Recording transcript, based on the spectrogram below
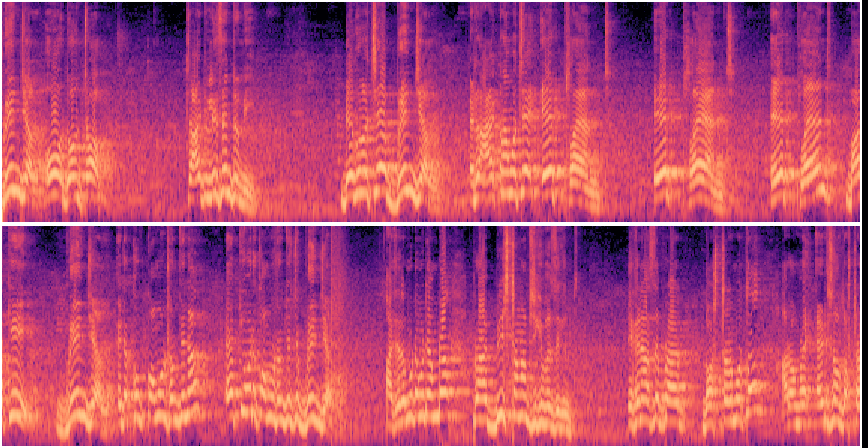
Brinjal, oh don't talk try to listen to me বেগুন হচ্ছে ব্রিঞ্জাল। এটা আরেকটা নাম হচ্ছে এগ প্ল্যান্ট এগ প্ল্যান্ট এগ প্ল্যান্ট বা কি? ব্রিঞ্জাল। এটা খুব কমন সবজি না? একেবারে কমন সবজি হচ্ছে ব্রিঞ্জাল। আচ্ছা মোটামুটি আমরা প্রায় বিশটা নাম শিখে ফেলছি কিন্তু। এখানে আছে প্রায় দশটার মতো। আর আমরা অ্যাডিশনাল দশটা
